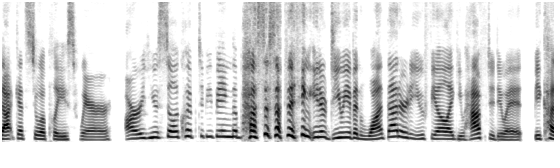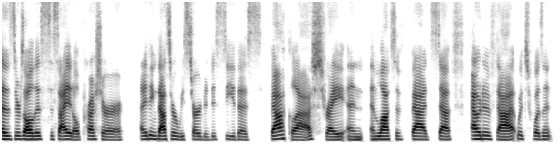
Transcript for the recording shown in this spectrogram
that gets to a place where are you still equipped to be being the boss of something? You know, do you even want that or do you feel like you have to do it because there's all this societal pressure I think that's where we started to see this backlash, right? And and lots of bad stuff out of that, which wasn't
